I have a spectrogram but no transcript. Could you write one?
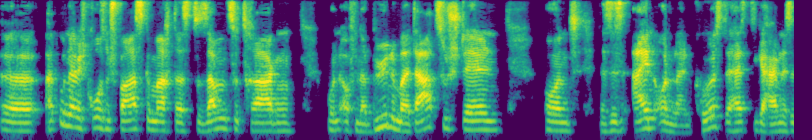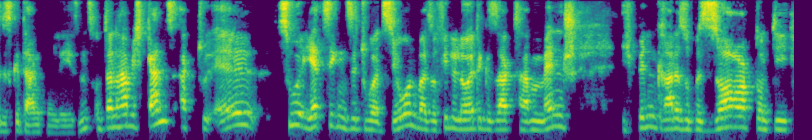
äh, hat unheimlich großen Spaß gemacht, das zusammenzutragen und auf einer Bühne mal darzustellen. Und das ist ein Online-Kurs, der heißt Die Geheimnisse des Gedankenlesens. Und dann habe ich ganz aktuell zur jetzigen Situation, weil so viele Leute gesagt haben, Mensch, ich bin gerade so besorgt und die,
